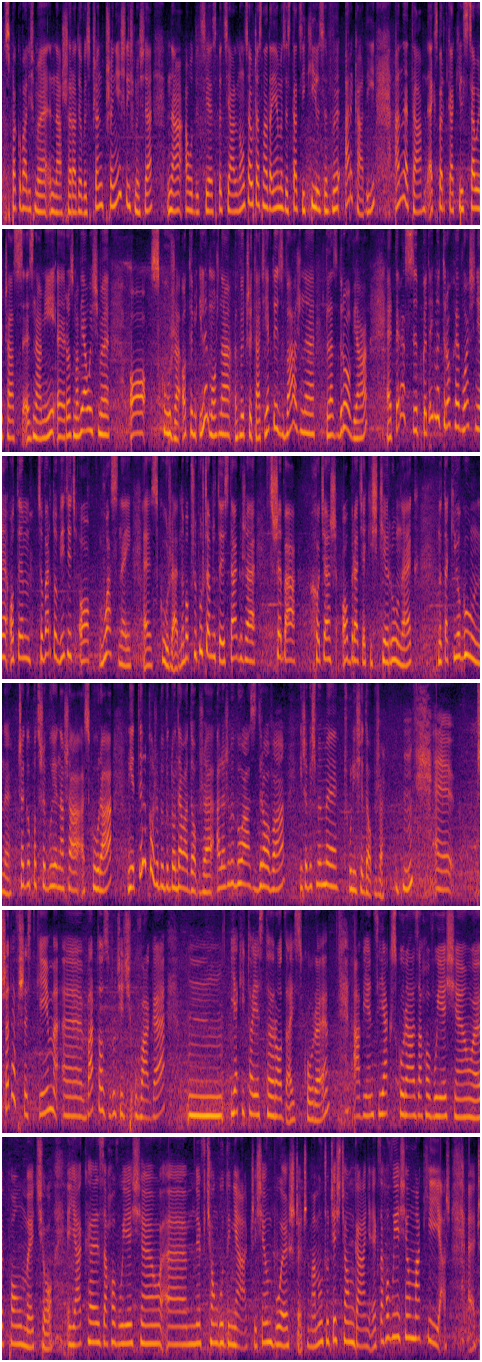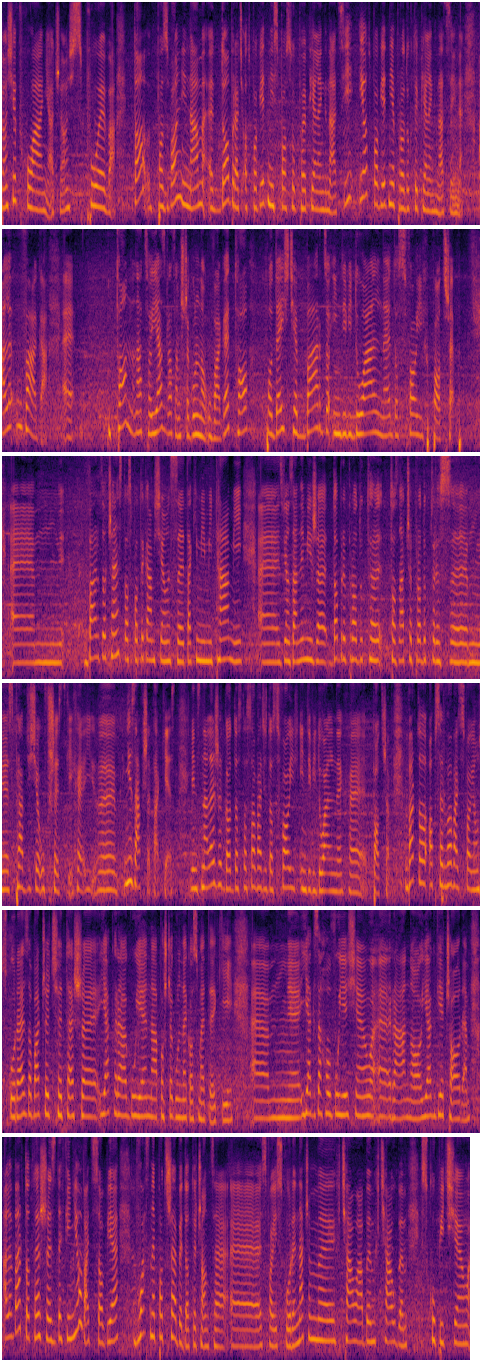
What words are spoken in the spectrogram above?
Spakowaliśmy nasz radiowy sprzęt, przenieśliśmy się na audycję specjalną. Cały czas nadajemy ze stacji Kills w Arkadii. Aneta, ekspertka Kills, cały czas z nami. E, Rozmawiałyśmy o skórze, o tym, ile można wyczytać, jak to jest ważne dla zdrowia. E, Teraz pogadajmy trochę właśnie o tym, co warto wiedzieć o własnej e, skórze. No bo przypuszczam, że to jest tak, że trzeba chociaż obrać jakiś kierunek, no taki ogólny, czego potrzebuje nasza skóra, nie tylko żeby wyglądała dobrze, ale żeby była zdrowa i żebyśmy my czuli się dobrze. Mhm. E, Przede wszystkim e, warto zwrócić uwagę, mm, jaki to jest rodzaj skóry, a więc jak skóra zachowuje się e, po umyciu, jak e, zachowuje się w ciągu dnia, czy się błyszczy, czy mamy uczucie ściągania, jak zachowuje się makijaż, czy on się wchłania, czy on spływa. To pozwoli nam dobrać odpowiedni sposób pielęgnacji i odpowiednie produkty pielęgnacyjne. Ale uwaga, e, to, na co ja zwracam szczególną uwagę, to podejście bardzo indywidualne do swoich potrzeb. Bardzo często spotykam się z takimi mitami e, związanymi, że dobry produkt to znaczy produkt, który s, m, sprawdzi się u wszystkich. E, e, nie zawsze tak jest, więc należy go dostosować do swoich indywidualnych e, potrzeb. Warto obserwować swoją skórę, zobaczyć też, e, jak reaguje na poszczególne kosmetyki, jak zachowuje się e, rano, jak wieczorem, ale warto też zdefiniować sobie własne potrzeby dotyczące e, swojej skóry, na czym e, chciałabym, chciałbym skupić się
